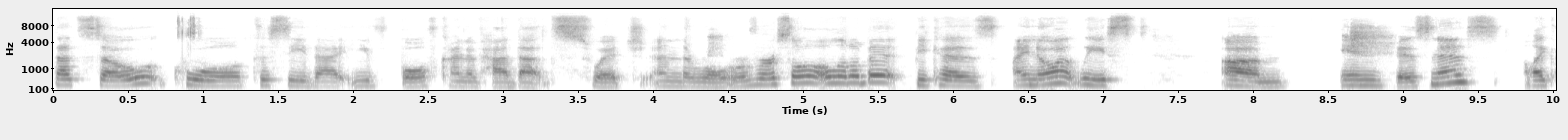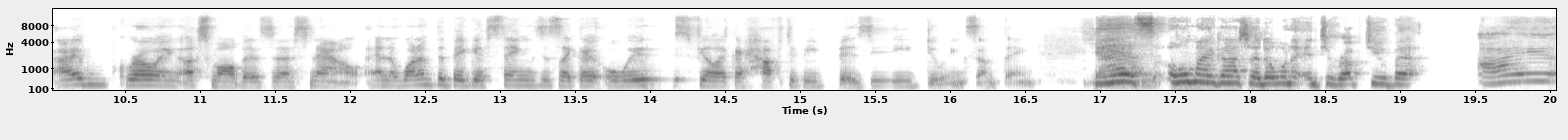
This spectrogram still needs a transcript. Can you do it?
that's so cool to see that you've both kind of had that switch and the role reversal a little bit because I know at least um, in business like i'm growing a small business now and one of the biggest things is like i always feel like i have to be busy doing something. Yes. And- oh my gosh i don't want to interrupt you but i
